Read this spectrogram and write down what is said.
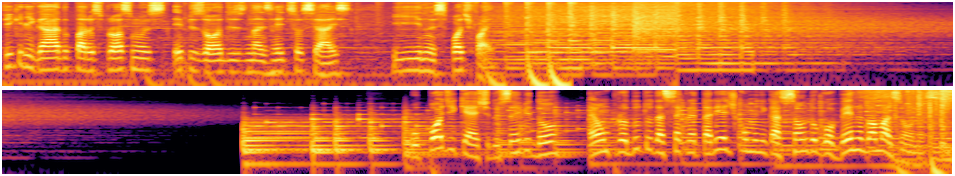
Fique ligado para os próximos episódios nas redes sociais e no Spotify. Podcast do servidor é um produto da Secretaria de Comunicação do Governo do Amazonas.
